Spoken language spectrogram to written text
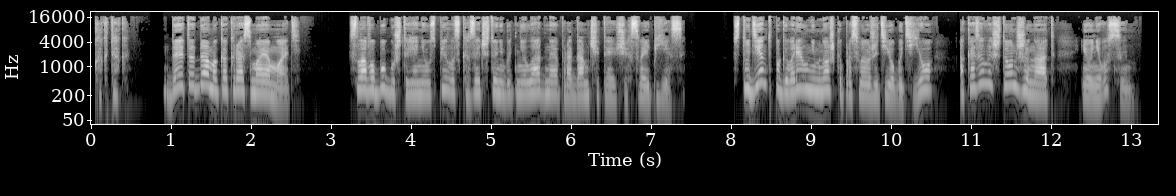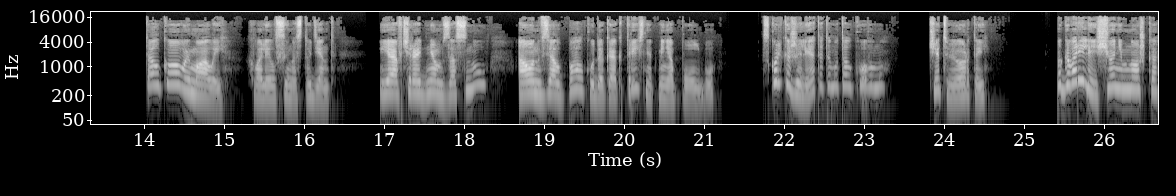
«Как так?» «Да эта дама как раз моя мать. Слава богу, что я не успела сказать что-нибудь неладное про дам, читающих свои пьесы. Студент поговорил немножко про свое житье-бытье, оказалось, что он женат, и у него сын. «Толковый малый», — хвалил сына студент. Я вчера днем заснул, а он взял палку, да как треснет меня по лбу. Сколько же лет этому толковому? Четвертый. Поговорили еще немножко,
